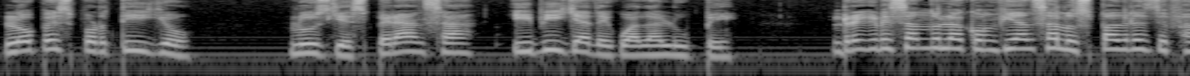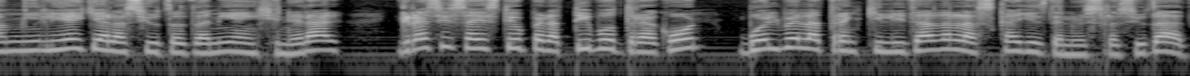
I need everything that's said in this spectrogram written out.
López Portillo, Luz y Esperanza y Villa de Guadalupe. Regresando la confianza a los padres de familia y a la ciudadanía en general, gracias a este operativo Dragón vuelve la tranquilidad a las calles de nuestra ciudad,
